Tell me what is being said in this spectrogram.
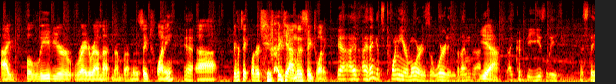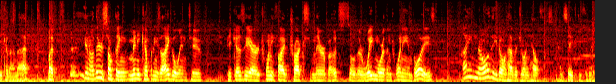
I believe you're right around that number. I'm going to say 20. Yeah. Uh, give or take one or two. yeah, I'm going to say 20. Yeah, I, I, think it's 20 or more is the wording, but I'm yeah, I, I could be easily mistaken on that. But you know, there's something many companies I go into because they are 25 trucks and thereabouts, so they're way more than 20 employees. I know they don't have a joint health and safety committee,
